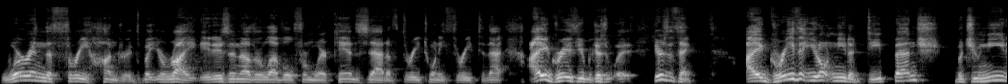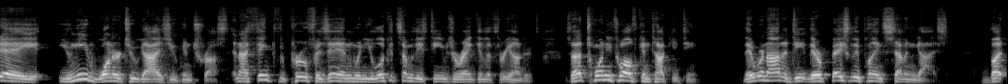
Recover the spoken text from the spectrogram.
were in the 300s, but you're right. It is another level from where Kansas is at of 323 to that. I agree with you because here's the thing. I agree that you don't need a deep bench, but you need a you need one or two guys you can trust. And I think the proof is in when you look at some of these teams who rank in the 300s. So that 2012 Kentucky team, they were not a deep. They were basically playing seven guys, but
